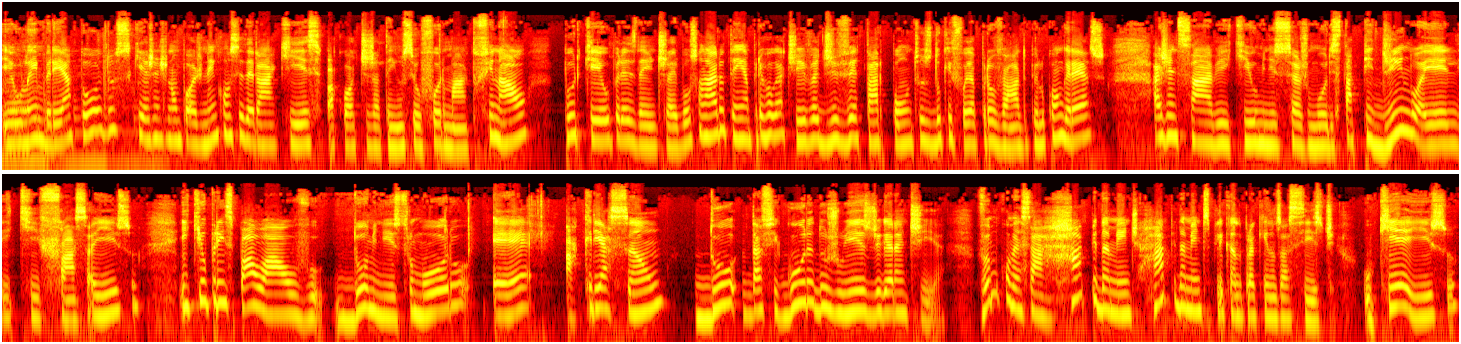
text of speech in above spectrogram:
eu lembrei a todos que a gente não pode nem considerar que esse pacote já tem o seu formato final, porque o presidente Jair Bolsonaro tem a prerrogativa de vetar pontos do que foi aprovado pelo Congresso. A gente sabe que o ministro Sérgio Moro está pedindo a ele que faça isso e que o principal alvo do ministro Moro é a criação do, da figura do juiz de garantia. Vamos começar rapidamente, rapidamente explicando para quem nos assiste o que é isso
